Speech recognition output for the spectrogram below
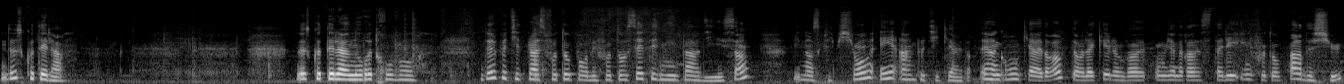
De ce côté-là, de ce côté-là, nous retrouvons deux petites places photo pour des photos 7,5 par 10, une inscription et un petit cadre. Et un grand cadre dans lequel on, va, on viendra installer une photo par-dessus.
